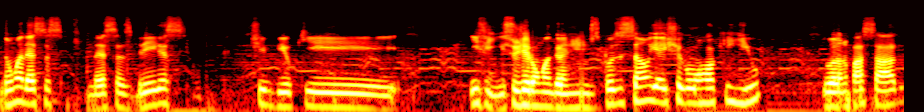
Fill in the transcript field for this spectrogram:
numa dessas, dessas brigas, te viu que, enfim, isso gerou uma grande indisposição e aí chegou o Rock in Rio do ano passado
